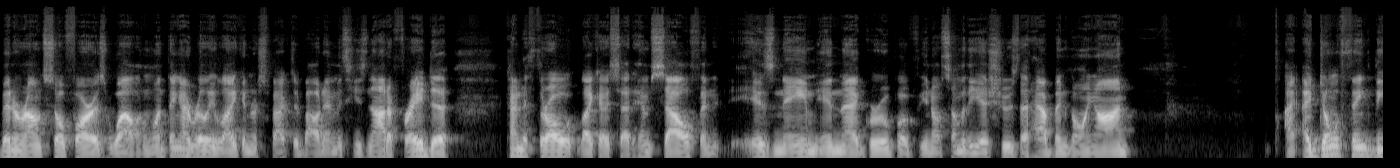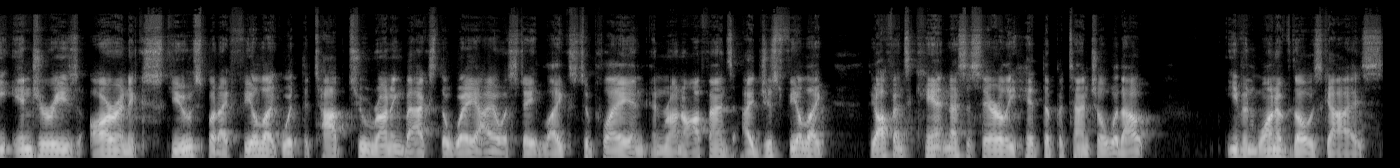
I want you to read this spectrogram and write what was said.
been around so far as well. And one thing I really like and respect about him is he's not afraid to kind of throw, like I said, himself and his name in that group of, you know, some of the issues that have been going on. I, I don't think the injuries are an excuse, but I feel like with the top two running backs, the way Iowa State likes to play and, and run offense, I just feel like the offense can't necessarily hit the potential without even one of those guys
